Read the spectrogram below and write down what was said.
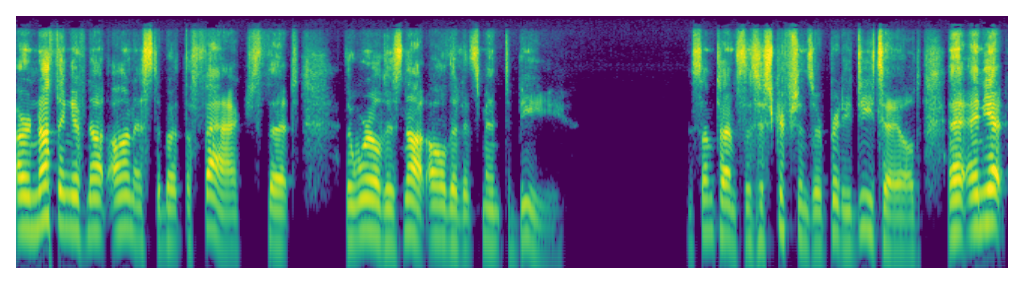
are nothing if not honest about the fact that the world is not all that it's meant to be. And sometimes the descriptions are pretty detailed, and, and yet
